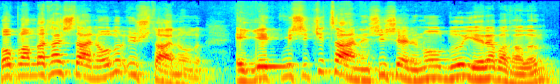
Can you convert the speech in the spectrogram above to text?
Toplamda kaç tane olur? 3 tane olur. E 72 tane şişenin olduğu yere bakalım.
